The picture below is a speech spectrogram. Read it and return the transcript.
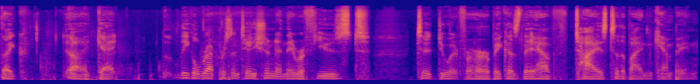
like uh, get legal representation and they refused to do it for her because they have ties to the Biden campaign.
